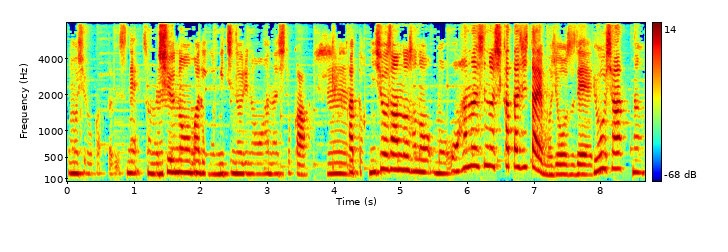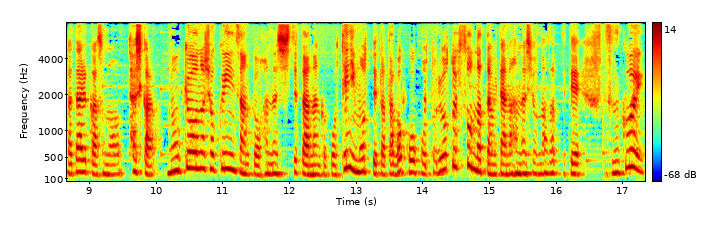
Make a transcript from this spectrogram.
面白かったですね。その収納までの道のりのお話とか、うん。あと、西尾さんのその、もうお話の仕方自体も上手で、描写、なんか誰かその、確か農協の職員さんとお話ししてた、なんかこう手に持ってたタバコをこう取り落としそうになったみたいな話をなさってて、すごい、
